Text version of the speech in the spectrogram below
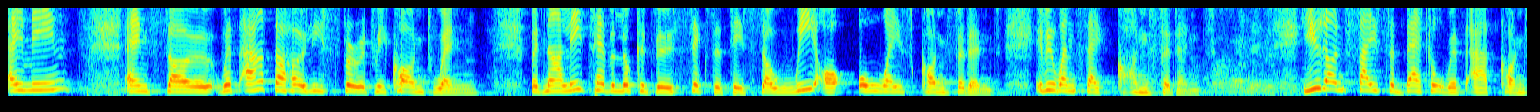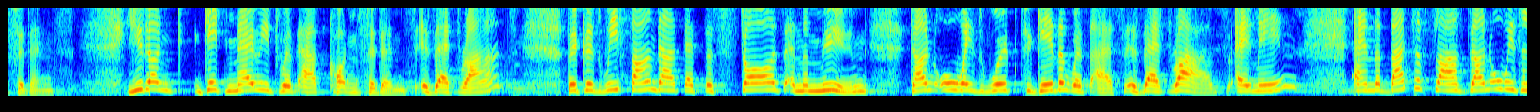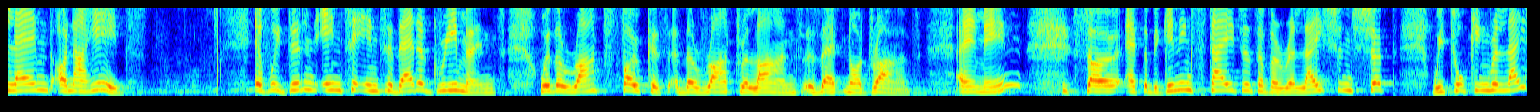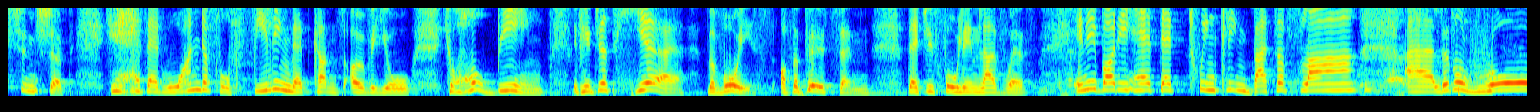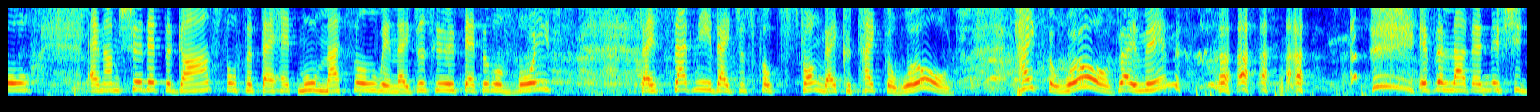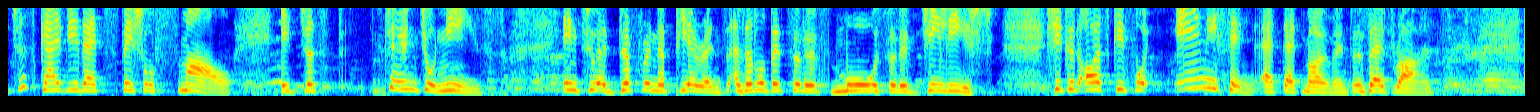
Amen. And so, without the Holy Spirit, we can't win. But now let's have a look at verse 6. It says, So we are always confident. Everyone say, confident. You don't face a battle without confidence. You don't get married without confidence. Is that right? Because we found out that the stars and the moon don't always work together with us. Is that right? Amen? And the butterflies don't always land on our heads if we didn't enter into that agreement with the right focus and the right reliance. Is that not right? Amen. So, at the beginning stages of a relationship, we're talking relationship, you have that wonderful feeling that comes over your, your whole being. If you just hear the voice of the person that you fall in love with. Anybody had that twinkling butterfly, a little roar? And I'm sure that the felt that they had more muscle when they just heard that little voice. They suddenly they just felt strong. They could take the world. Take the world. Amen. if the love and if she just gave you that special smile, it just turned your knees into a different appearance, a little bit sort of more sort of jellish. She could ask you for anything at that moment. Is that right?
